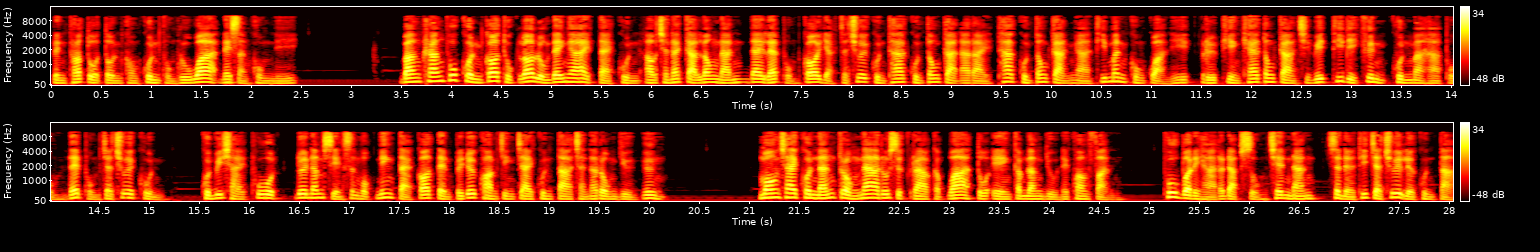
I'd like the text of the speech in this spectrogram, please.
เป็นเพราะตัวตนของคุณผมรู้ว่าในสังคมนี้ บางครั้งผู้คนก็ถูกล่อลวงได้ง่าย แต่คุณเอาชนะการล่องนั้น ได้และผมก็อยากจะช่วยคุณถ้าคุณต้องการอะไร ถ้าคุณต้องการงานที่มั่นคงกว่านี้ หรือเพียงแค่ต้องการชีวิตที่ดีขึ้น คุณมาหาผมได้ผมจะช่วยคุณ คุณวิชัยพูด ด้วยน้ำเสียงสงบนิ่งแต่ก็เต็มไปด้วยความจริงใจคุณตาชนรงค์ยืนอึ้ง มองชายคนนั้นตรงหน้ารู้สึกราวกับว่าตัวเองกำลังอยู่ในความฝัน ผู้บริหารระดับสูงเช่นนั้น เสนอที่จะช่วยเหลือคุณตา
